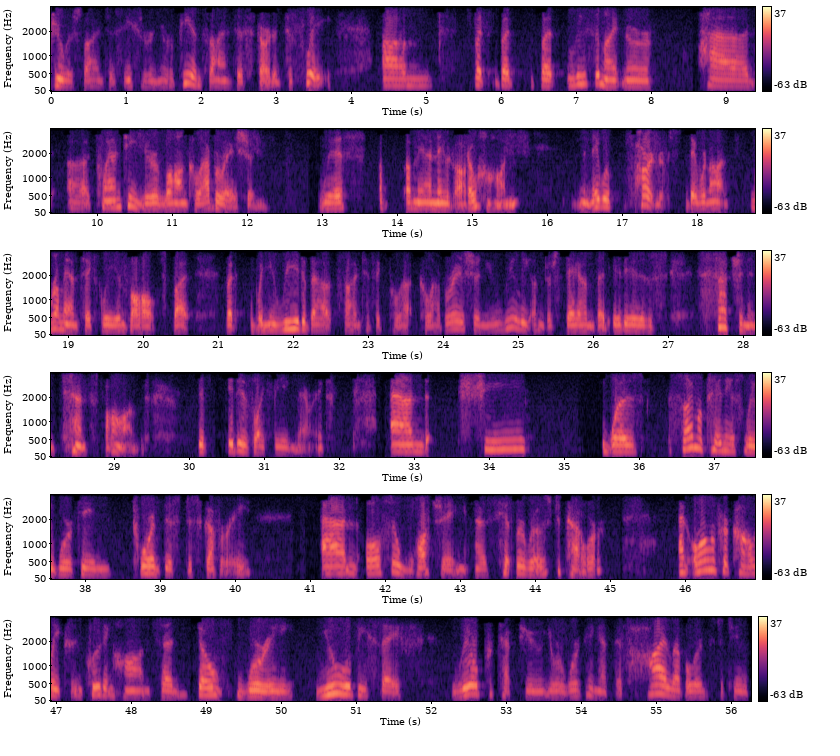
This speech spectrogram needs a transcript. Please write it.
Jewish scientists, Eastern European scientists started to flee. Um, but but but Lise Meitner had a 20-year-long collaboration with a, a man named Otto Hahn. And they were partners. They were not romantically involved, but but when you read about scientific collaboration, you really understand that it is such an intense bond. It it is like being married, and she was simultaneously working toward this discovery and also watching as Hitler rose to power and all of her colleagues, including Hahn, said, don't worry, you will be safe. We'll protect you. You're working at this high-level institute.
